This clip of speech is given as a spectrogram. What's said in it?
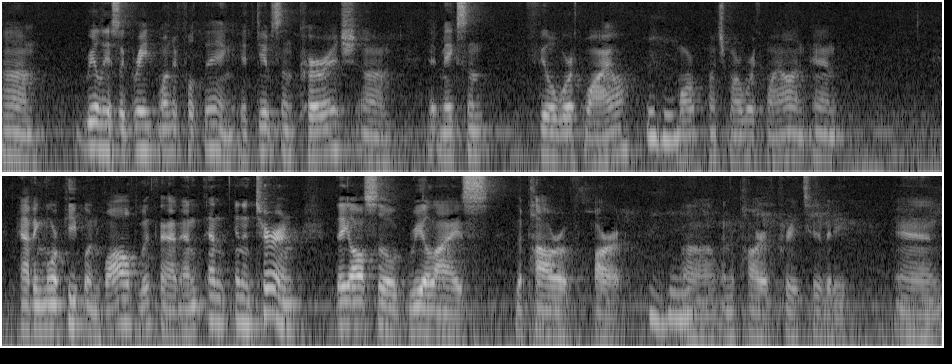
um, really is a great, wonderful thing. It gives them courage. Um, it makes them feel worthwhile, mm-hmm. more, much more worthwhile, and, and, having more people involved with that, and, and, and in turn, they also realize the power of art mm-hmm. uh, and the power of creativity, and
